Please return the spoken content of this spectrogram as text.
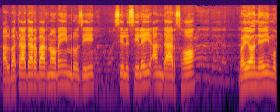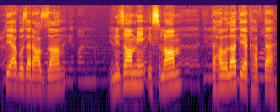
البته در برنامه امروزی سلسله اندرس ها بیانیه مفتی ابوذر عظام نظام اسلام تحولات یک هفته.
